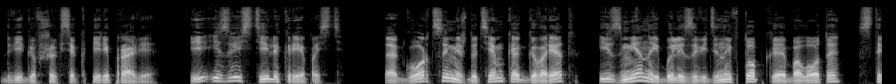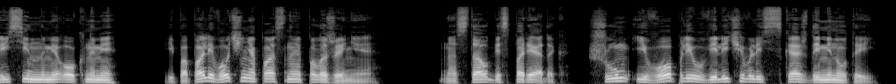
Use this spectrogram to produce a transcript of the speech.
двигавшихся к переправе, и известили крепость. А горцы, между тем, как говорят, изменой были заведены в топкое болото с трясинными окнами и попали в очень опасное положение. Настал беспорядок. Шум и вопли увеличивались с каждой минутой.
